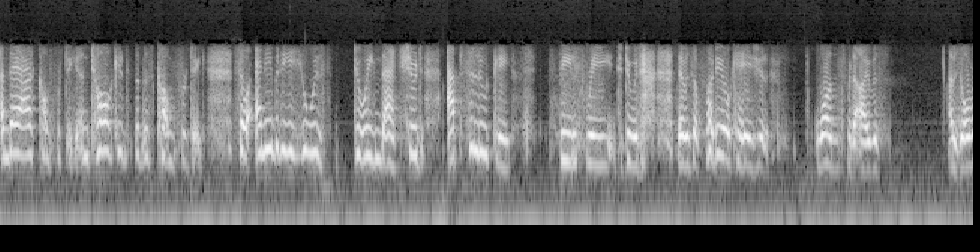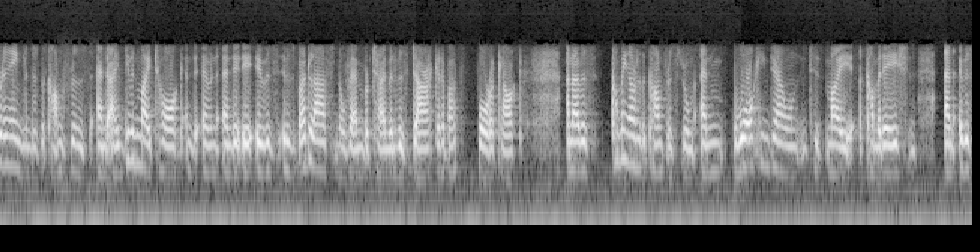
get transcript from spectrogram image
And they are comforting, and talking to them is comforting. So anybody who is doing that should absolutely feel free to do it. there was a funny occasion once when I was I was over in England at the conference, and I had given my talk, and and, and it, it was it was about last November time, and it was dark at about four o'clock, and I was coming out of the conference room and walking down to my accommodation, and it was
